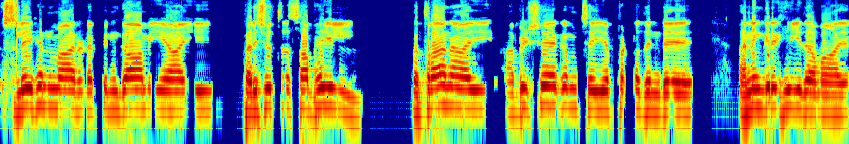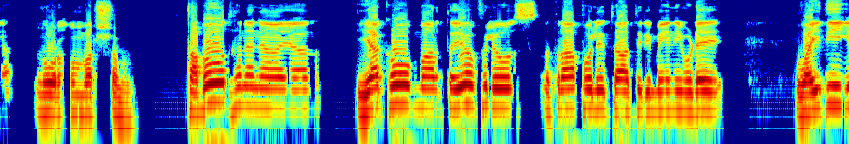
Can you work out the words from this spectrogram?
സ്ലീഹന്മാരുടെ പിൻഗാമിയായി പരിശുദ്ധ സഭയിൽ പത്രാനായി അഭിഷേകം ചെയ്യപ്പെട്ടതിന്റെ അനുഗ്രഹീതമായ നൂറാം വർഷം. തപോധനനായ യാക്കോബ് മാർ തയോഫിലോസ് മെത്രാപ്പൊലിത്ത തിരുമേനിയുടെ വൈദിക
